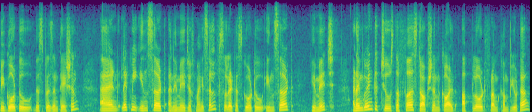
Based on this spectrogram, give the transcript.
me go to this presentation and let me insert an image of myself. So let us go to insert image and I'm going to choose the first option called upload from computer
